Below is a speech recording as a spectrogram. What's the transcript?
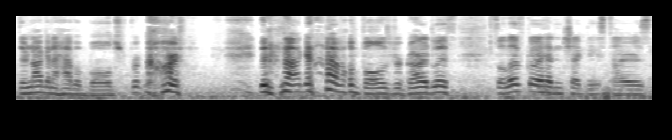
they're not going to have a bulge regardless. they're not going to have a bulge regardless. So let's go ahead and check these tires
